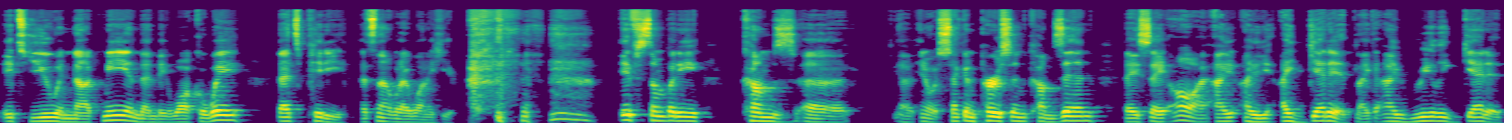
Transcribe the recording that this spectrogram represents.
it's you and not me and then they walk away. That's pity. That's not what i want to hear. If somebody comes uh, uh, you know a second person comes in they say oh I, I i get it. Like i really get it.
